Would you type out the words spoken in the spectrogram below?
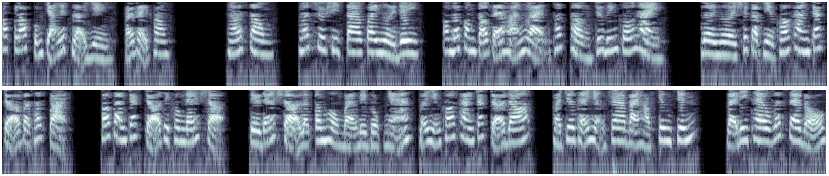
khóc lóc cũng chẳng ích lợi gì, phải vậy không? Nói xong, Matsushita quay người đi, ông đã không tỏ vẻ hoảng loạn, thất thần trước biến cố này. Đời người sẽ gặp nhiều khó khăn trắc trở và thất bại. Khó khăn trắc trở thì không đáng sợ, điều đáng sợ là tâm hồn bạn bị gục ngã bởi những khó khăn trắc trở đó mà chưa thể nhận ra bài học chân chính, lại đi theo vết xe đổ,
